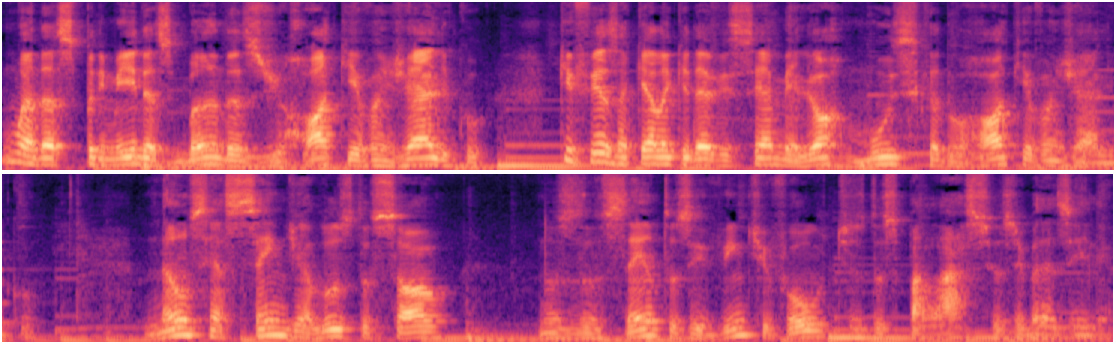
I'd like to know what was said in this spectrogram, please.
uma das primeiras bandas de rock evangélico que fez aquela que deve ser a melhor música do rock evangélico. Não se acende a luz do sol nos 220 volts dos palácios de Brasília.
